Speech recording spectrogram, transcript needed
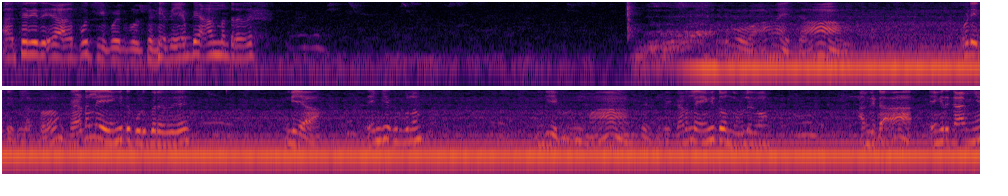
ஆ சரி இது அது பூச்சி போயிட்டு போகுது. சரி இது எப்படி ஆன் பண்ணுறது ஓ ஆன் ஆயிடுச்சா? ஓடிட்டு இருக்குல்ல இப்போ. கடலை எங்கிட்டு கொடுக்குறது? இங்கேயா? எங்கே கொடுக்கணும்? இங்கேயே கொடுக்கணுமா சரி சரி. கடலில் எங்கிட்ட வந்து விழுகும். அங்கிட்டா? எங்கிட்ட காமிங்க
